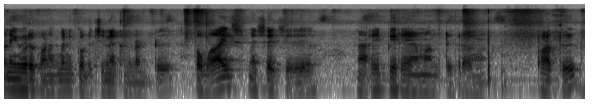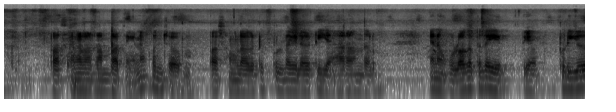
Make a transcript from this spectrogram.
அனைவருக்கும் வணக்கம். பண்ணி ஒரு சின்ன கண்டென்ட்டு. இப்போ வாய்ஸ் மெசேஜ் நிறைய பேர் ஏமாந்துட்டுருக்குறாங்க பார்த்து பசங்களெல்லாம் பார்த்தீங்கன்னா கொஞ்சம் பசங்களாகட்டும் பிள்ளைகளாகட்டும் யாராக இருந்தாலும் ஏன்னா உலகத்தில் எப் எப்படியோ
